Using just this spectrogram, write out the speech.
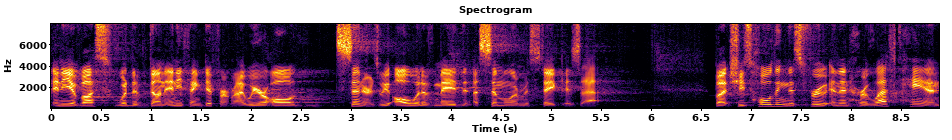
any of us would have done anything different, right? We are all sinners. We all would have made a similar mistake as that. But she's holding this fruit, and then her left hand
